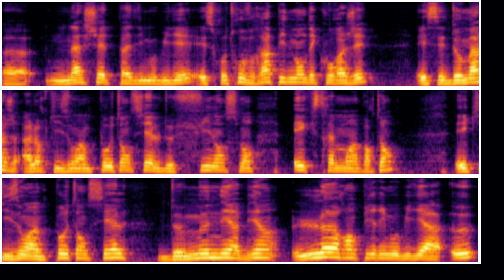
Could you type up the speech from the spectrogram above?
euh, n'achètent pas d'immobilier et se retrouvent rapidement découragés. Et c'est dommage alors qu'ils ont un potentiel de financement extrêmement important et qu'ils ont un potentiel de mener à bien leur empire immobilier à eux,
